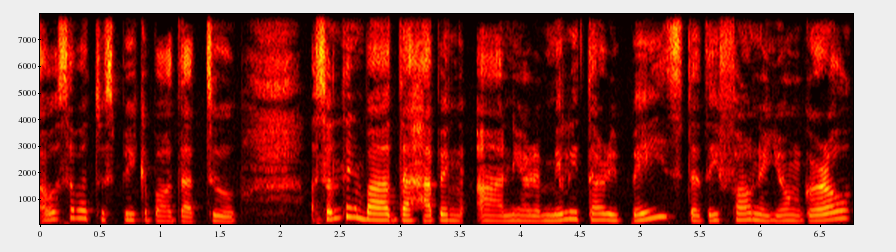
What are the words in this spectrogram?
I was about to speak about that too something about that happened uh, near a military base that they found a young girl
